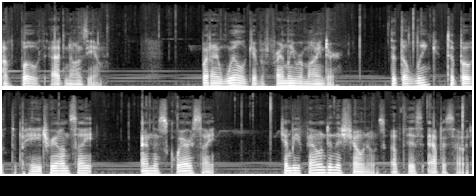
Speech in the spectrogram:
of both ad nauseum. But I will give a friendly reminder that the link to both the Patreon site and the Square site can be found in the show notes of this episode,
